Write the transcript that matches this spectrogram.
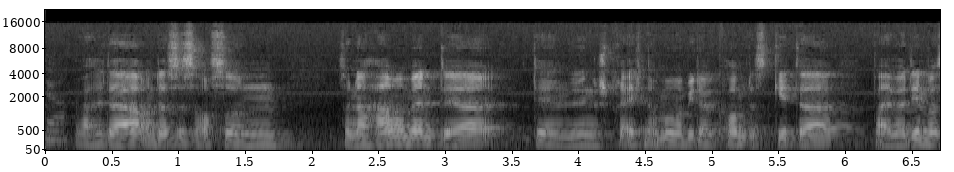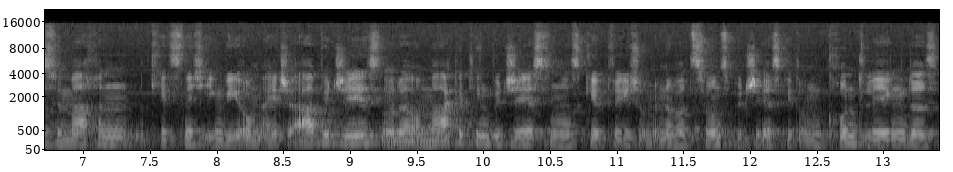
ja. weil da, und das ist auch so ein, so ein Aha-Moment, der, der in den Gesprächen auch immer wieder kommt, es geht da bei, bei dem, was wir machen, geht es nicht irgendwie um HR-Budgets oder mhm. um Marketing-Budgets, sondern es geht wirklich um Innovationsbudgets, es geht um ein grundlegendes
